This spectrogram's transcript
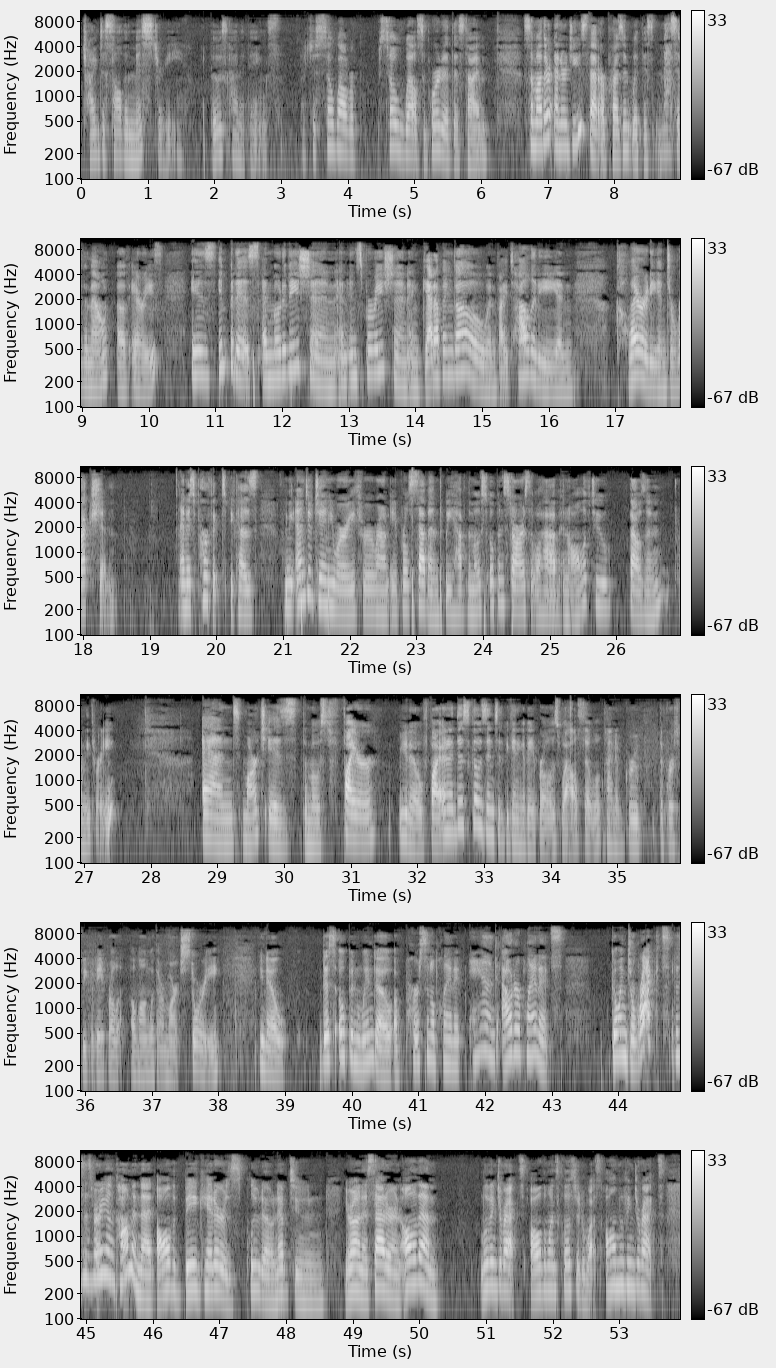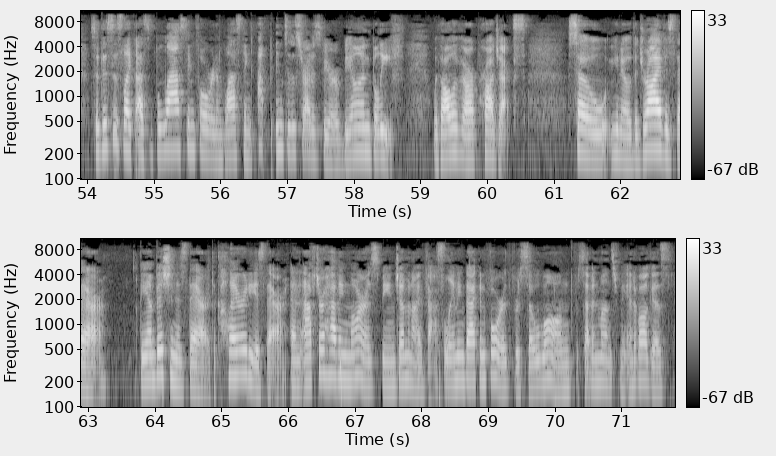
trying to solve a mystery, those kind of things are just so well so well supported at this time. Some other energies that are present with this massive amount of Aries is impetus and motivation and inspiration and get up and go and vitality and clarity and direction. And it's perfect because from the end of January through around April 7th, we have the most open stars that we'll have in all of 2023. And March is the most fire, you know, fire. And this goes into the beginning of April as well. So we'll kind of group the first week of April along with our March story. You know, this open window of personal planet and outer planets going direct. This is very uncommon that all the big hitters, Pluto, Neptune, Uranus, Saturn, all of them moving direct, all the ones closer to us, all moving direct. So this is like us blasting forward and blasting up into the stratosphere beyond belief with all of our projects. So, you know, the drive is there. The ambition is there. The clarity is there. And after having Mars being Gemini vacillating back and forth for so long, for seven months from the end of August,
